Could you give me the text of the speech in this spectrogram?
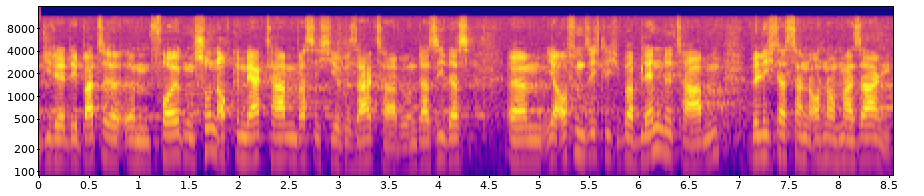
die der Debatte ähm, folgen, schon auch gemerkt haben, was ich hier gesagt habe. Und da Sie das ähm, ja offensichtlich überblendet haben, will ich das dann auch noch mal sagen.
